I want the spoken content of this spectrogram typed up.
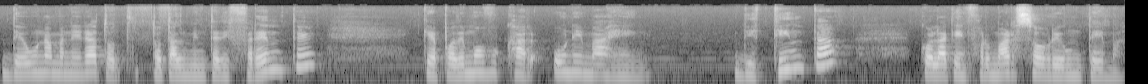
de una manera totalmente diferente, que podemos buscar una imagen distinta con la que informar sobre un tema.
